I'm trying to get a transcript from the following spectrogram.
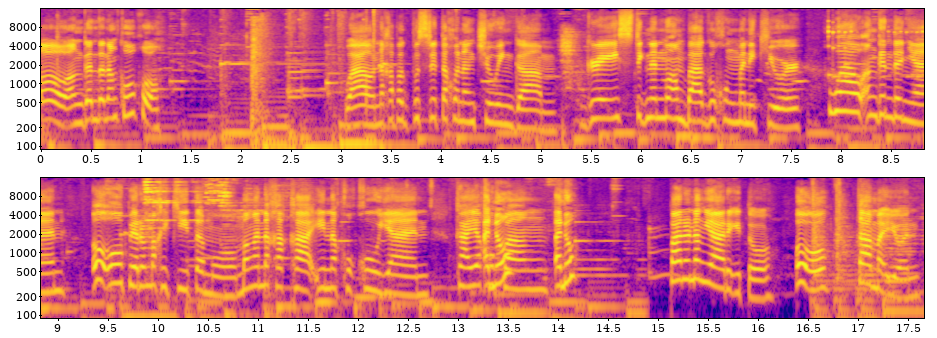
Oh, ang ganda ng kuko. Wow, nakapagpuslit ako ng chewing gum. Grace, tignan mo ang bago kong manicure. Wow, ang ganda niyan. Oo, pero makikita mo, mga nakakain na kuko yan. Kaya ko Ano? pang... Ano? Paano nangyari ito? Oo, tama yon.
